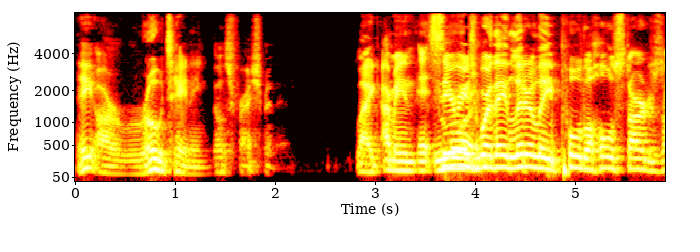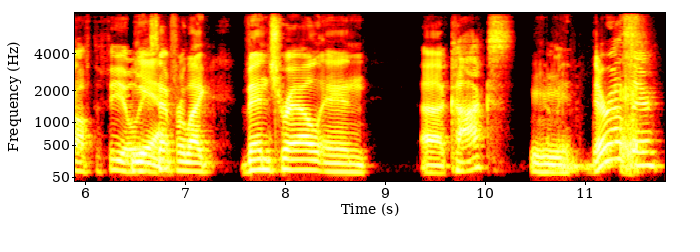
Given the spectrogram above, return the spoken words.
they are rotating those freshmen in. Like I mean, It- series more- where they literally pull the whole starters off the field, Yeah. except for like Ventrell and uh, Cox. I Mhm. mean, they're out there,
